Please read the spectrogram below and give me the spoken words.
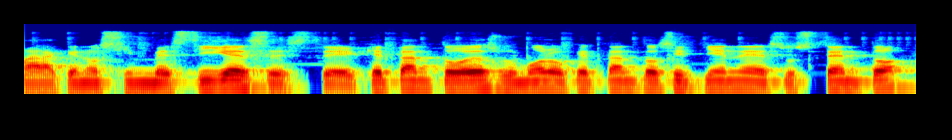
para que nos investigues este, qué tanto es rumor o qué tanto sí tiene sustento.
